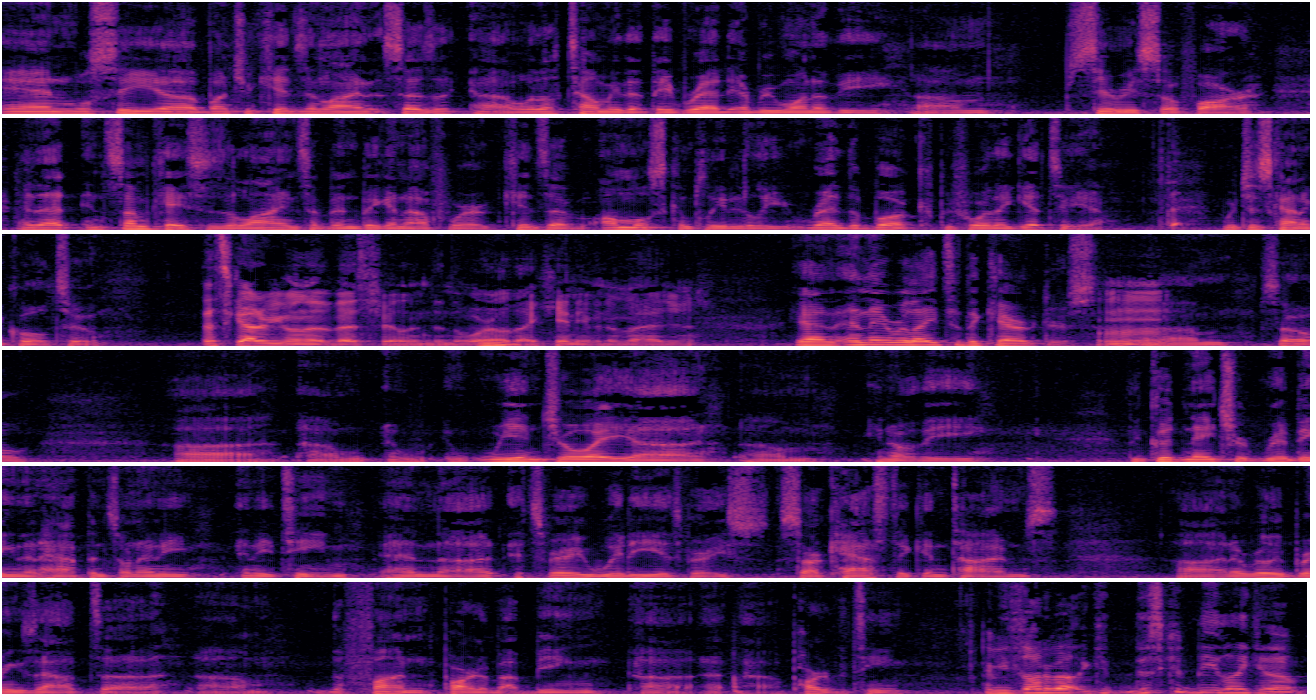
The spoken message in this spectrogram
And we'll see a bunch of kids in line that says, uh, well, they'll tell me that they've read every one of the um, series so far. And that in some cases, the lines have been big enough where kids have almost completely read the book before they get to you, which is kind of cool too. That's got to be one of the best feelings in the world. Mm-hmm. I can't even imagine. Yeah, and, and they relate to the characters. Um, so uh, um, we enjoy, uh, um, you know, the the good-natured ribbing that happens on any any team, and uh, it's very witty, it's very sarcastic in times, uh, and it really brings out uh, um, the fun part about being uh, a, a part of a team. Have you thought about this? Could be like a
